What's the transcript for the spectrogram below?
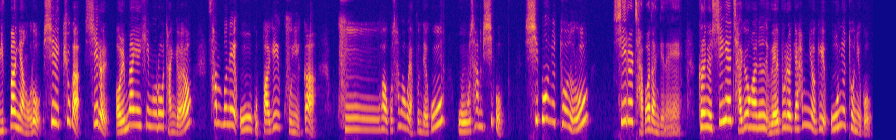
윗방향으로 실 Q가 C를 얼마의 힘으로 당겨요? 3분의 5 곱하기 9니까 9하고 3하고 약분되고 5, 3, 15. 15N으로 C를 잡아당기네. 그러면 C에 작용하는 외부력의 합력이 5N이고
